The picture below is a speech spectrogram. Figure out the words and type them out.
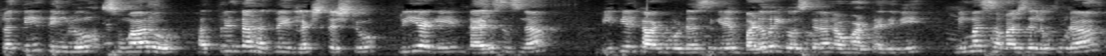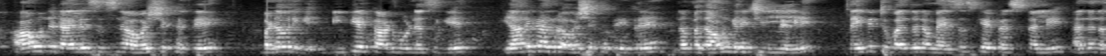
ಪ್ರತಿ ತಿಂಗಳು ಸುಮಾರು ಹತ್ತರಿಂದ ಹದಿನೈದು ಲಕ್ಷದಷ್ಟು ಫ್ರೀಯಾಗಿ ಡಯಾಲಿಸಿಸ್ನ ಬಿ ಪಿ ಎಲ್ ಕಾರ್ಡ್ ಹೋಲ್ಡರ್ಸ್ಗೆ ಬಡವರಿಗೋಸ್ಕರ ನಾವು ಮಾಡ್ತಾ ಇದ್ದೀವಿ ನಿಮ್ಮ ಸಮಾಜದಲ್ಲೂ ಕೂಡ ಆ ಒಂದು ಡಯಾಲಿಸಿಸ್ನ ಅವಶ್ಯಕತೆ ಬಡವರಿಗೆ ಬಿ ಪಿ ಎಲ್ ಕಾರ್ಡ್ ಹೋಲ್ಡರ್ಸ್ಗೆ ಯಾರಿಗಾದ್ರೂ ಅವಶ್ಯಕತೆ ಇದ್ರೆ ನಮ್ಮ ದಾವಣಗೆರೆ ಜಿಲ್ಲೆಯಲ್ಲಿ ದಯವಿಟ್ಟು ಬಂದು ನಮ್ಮ ಎಸ್ ಎಸ್ ಕೆ ಟ್ರಸ್ಟ್ನಲ್ಲಿ ನನ್ನನ್ನು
